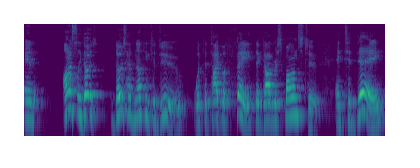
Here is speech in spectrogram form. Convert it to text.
And honestly, those, those have nothing to do with the type of faith that God responds to. And today,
